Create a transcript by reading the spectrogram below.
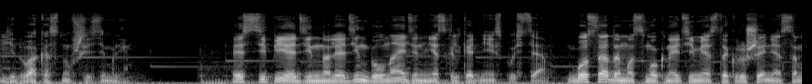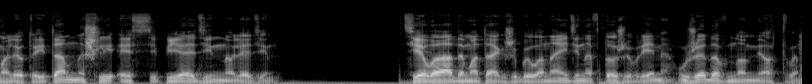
едва коснувшись земли. SCP-101 был найден несколько дней спустя. Босс Адама смог найти место крушения самолета, и там нашли SCP-101. Тело Адама также было найдено в то же время уже давно мертвым.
